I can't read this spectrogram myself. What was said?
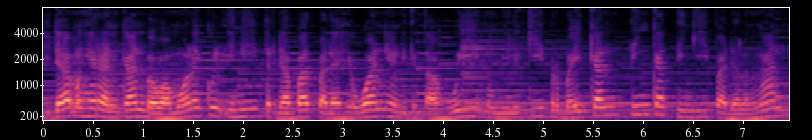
Tidak mengherankan bahwa molekul ini terdapat pada hewan yang diketahui memiliki perbaikan tingkat tinggi pada lengan,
